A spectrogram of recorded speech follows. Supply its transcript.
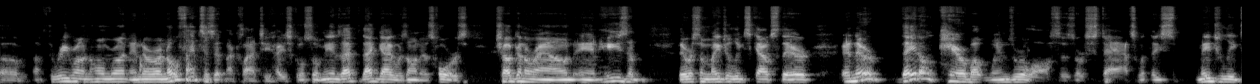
um, a three run home run, and there are no fences at McClatchy High School, so it means that that guy was on his horse chugging around, and he's a there were some major league scouts there, and they're they don't care about wins or losses or stats. What they major league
